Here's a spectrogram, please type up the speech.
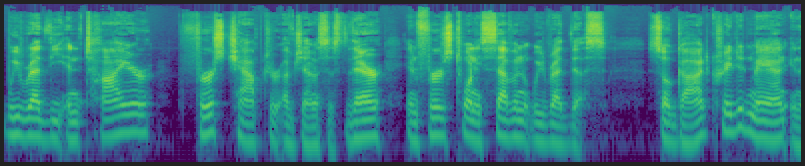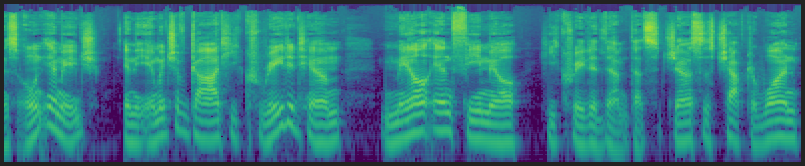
we read the entire first chapter of Genesis. There in verse 27, we read this So God created man in his own image. In the image of God, he created him, male and female, he created them. That's Genesis chapter 1,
